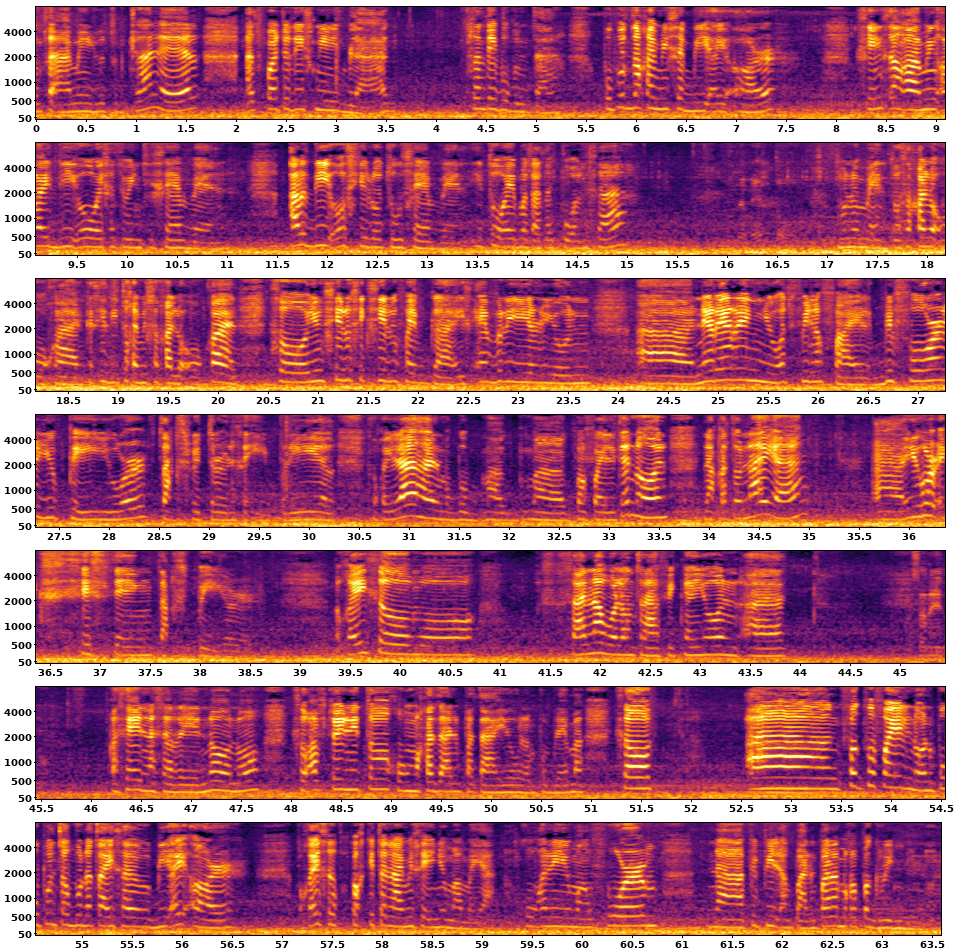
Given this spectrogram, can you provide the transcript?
welcome sa aming YouTube channel. At for today's mini vlog, saan tayo pupunta? Pupunta kami sa BIR. Since ang aming RDO ay sa 27, RDO 027, ito ay matatagpuan sa Fundamento. monumento sa Caloocan. Kasi dito kami sa Caloocan. So, yung 0605 guys, every year yun uh, nire-renew at file before you pay your tax return sa April. So, kailangan mag, mag, magpa-file ka nun na katunayang uh, you are existing taxpayer. Okay, so mo sana walang traffic ngayon at Masareno. kasi nasa Reno, no? So, after nito, kung makadaan pa tayo, walang problema. So, ang pagpa-file nun, pupunta muna tayo sa BIR. So papakita namin sa inyo mamaya kung ano yung mga form na pipil ang pan para makapag-renew nun. Guys.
